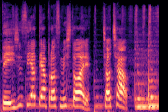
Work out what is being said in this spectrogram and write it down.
Beijos e até a próxima história. Tchau, tchau!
